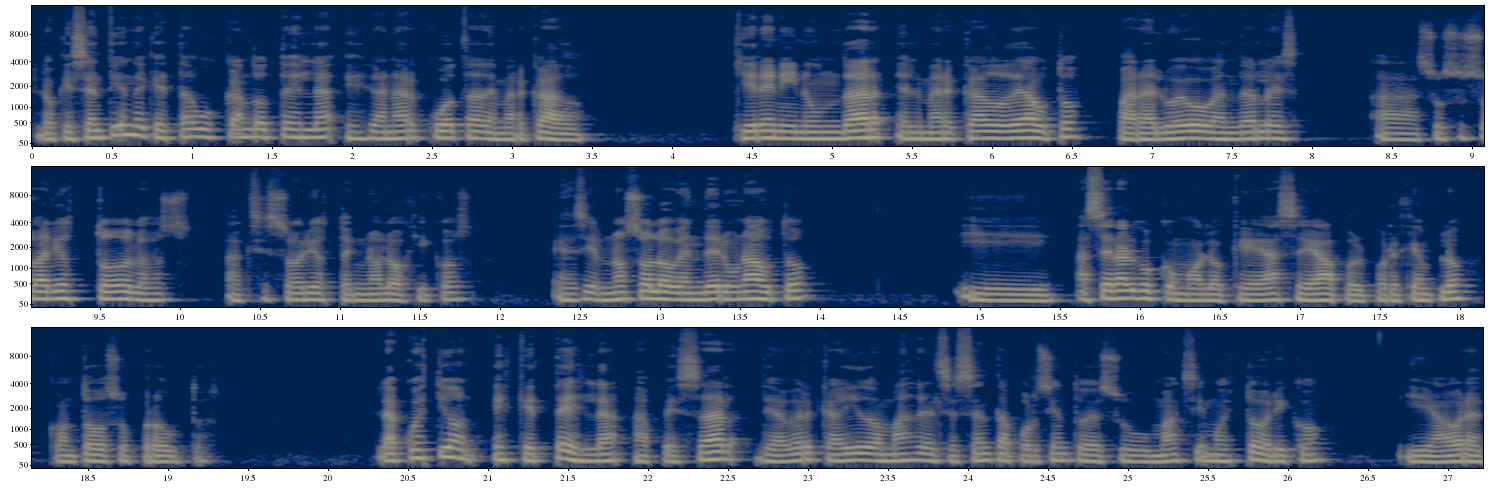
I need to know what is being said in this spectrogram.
Lo que se entiende que está buscando Tesla es ganar cuota de mercado. Quieren inundar el mercado de autos para luego venderles a sus usuarios todos los accesorios tecnológicos. Es decir, no solo vender un auto y hacer algo como lo que hace Apple, por ejemplo, con todos sus productos. La cuestión es que Tesla, a pesar de haber caído más del 60% de su máximo histórico, y ahora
